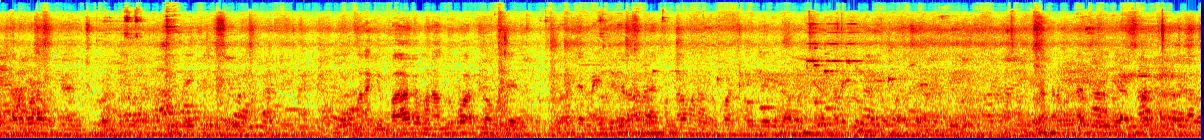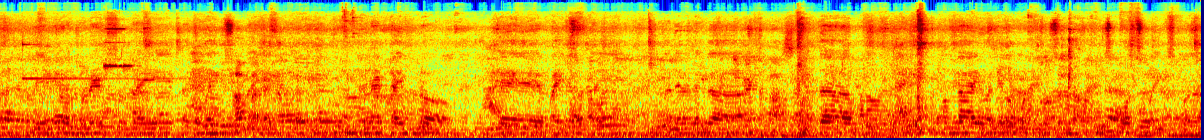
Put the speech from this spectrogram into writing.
ఒక్కరు కూడా ఉపయోగించుకోండి. వెహికల్స్ మనకి బాగా మన అందుబాటులో ఉండేది. అంటే మెయింటెనెన్స్ లేకుండా మన అందుబాటులో ఉండేది కాబట్టి అందరికీ ఉపయోగపడుతుంది. సందర్భంగా దీంట్లో బుల్లెట్స్ ఉన్నాయి పెద్ద బైక్స్ ఉన్నాయి. బుల్లెట్ టైప్లో ఉండే బైక్స్ ఉన్నాయి అదేవిధంగా పెద్ద మనం హోండా ఇవన్నీ కూడా మనం చూస్తున్నాం స్పోర్ట్స్ బైక్స్ కూడా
